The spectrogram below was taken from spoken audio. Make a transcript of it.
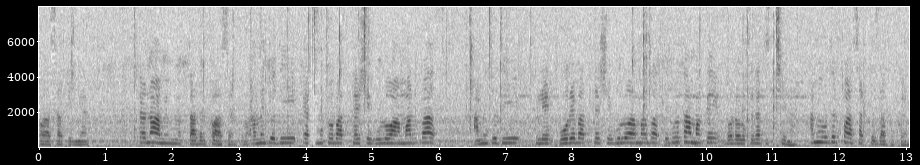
পা চাটি না? কেন আমি তাদের পা চাটবো আমি যদি এক মুঠো ভাত খাই, সেগুলো আমার ভাত। আমি যদি প্লেট ভরে ভাত খাই, সেগুলো আমার ভাত। এগুলো তো আমাকে বড় লোকেরা দিচ্ছে না। আমি ওদের পা চাটতে যাব কেন?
